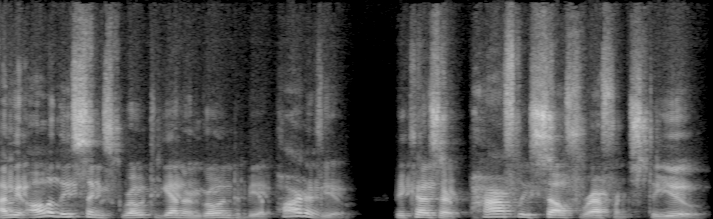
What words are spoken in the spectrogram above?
I mean, all of these things grow together and grow into be a part of you because they're powerfully self referenced to you.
